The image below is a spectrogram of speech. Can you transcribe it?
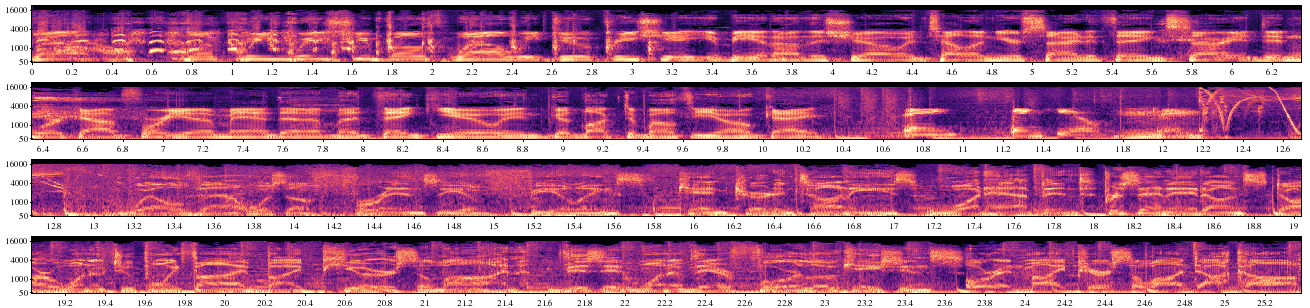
Well, look, we wish you both well. We do appreciate you being on the show and telling your side of things. Sorry it didn't work out for you, Amanda, but thank you and good luck to both of you, okay? Thanks. Thank you. Mm. Thanks. Well, that was a frenzy of feelings. Ken Kurt and Tawinee's What Happened? Presented on Star 102.5 by Pure Salon. Visit one of their four locations or at mypuresalon.com.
